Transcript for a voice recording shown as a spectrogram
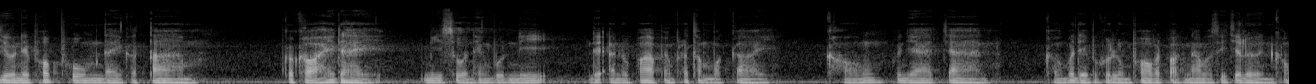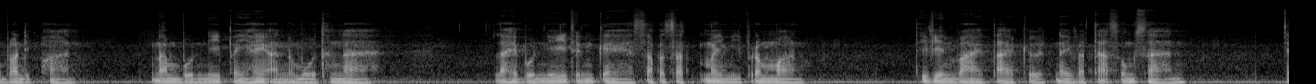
อยู่ในภพภูมิใดก็ตาม ก็ขอให้ได้ มีส่วนแห่งบุญนี้ด้วยอนุภาพเป็นพระธรรมกาย ของคุณยาอาจารย์ ของพระเดชพระคุณหลวงพ่อวัดปากน้ำวสีเจริญของพระนิพพานนำบุญนี้ไปให้อนุโมทนา และให้บุญนี้ถึงแก่สรรพสัตว์ไม่มีประมาณ ที่เวียนว่ายตายเกิดในวัฏสงสาร ใน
